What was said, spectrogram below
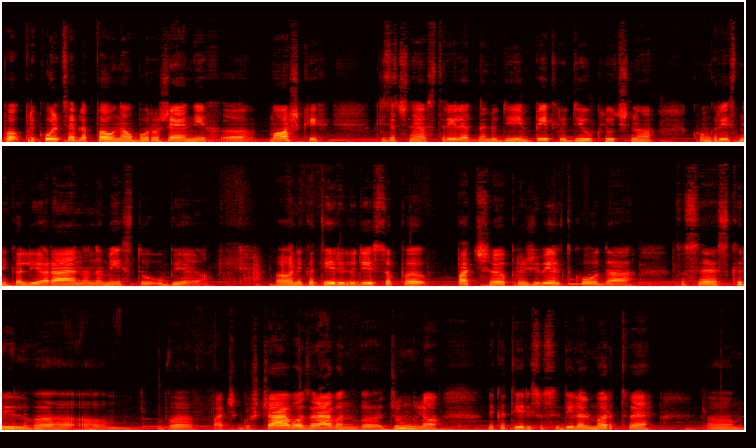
po, prikolca je bila polna oboroženih uh, moških, ki začnejo streljati na ljudi, in pet ljudi, vključno kongresnika Lija Rajana, na mestu ubijajo. Uh, nekateri ljudje so pa, pač eh, preživeli tako, da so se skrili v, um, v pač goščavo, zraven v džunglo, nekateri so se delali mrtve um,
